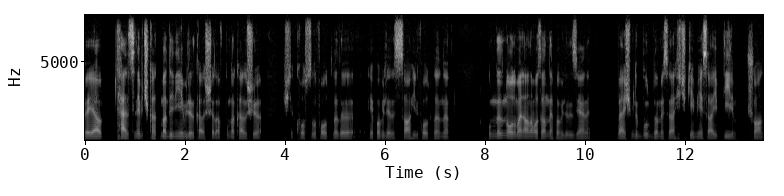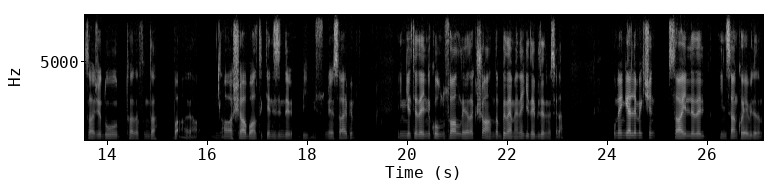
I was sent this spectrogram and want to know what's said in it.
Veya tersine bir çıkartma deneyebilir karşı taraf. Buna karşı işte coastal fortları yapabiliriz. Sahil fortlarını. Bunları normal ana vatanla yapabiliriz. Yani ben şimdi burada mesela hiç gemiye sahip değilim. Şu an sadece doğu tarafında aşağı Baltık Denizi'nde bir üstünlüğe sahibim. İngiltere elini kolunu sallayarak şu anda Bremen'e gidebilir mesela. Bunu engellemek için sahillere insan koyabilirim.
